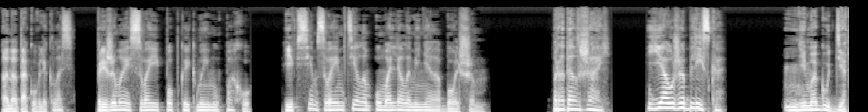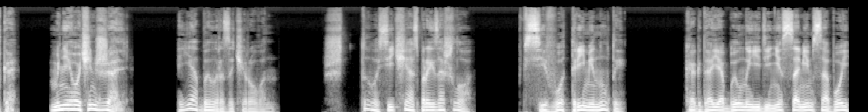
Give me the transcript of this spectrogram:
Она так увлеклась, прижимаясь своей попкой к моему паху и всем своим телом умоляла меня о большем. «Продолжай. Я уже близко». «Не могу, детка. Мне очень жаль». Я был разочарован. Что сейчас произошло? Всего три минуты. Когда я был наедине с самим собой,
